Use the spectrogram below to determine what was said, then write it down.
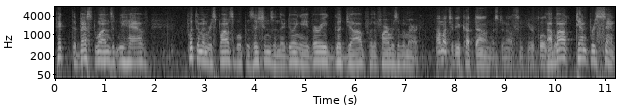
picked the best ones that we have, put them in responsible positions, and they're doing a very good job for the farmers of America. How much have you cut down, Mr. Nelsen, your full About 10%.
